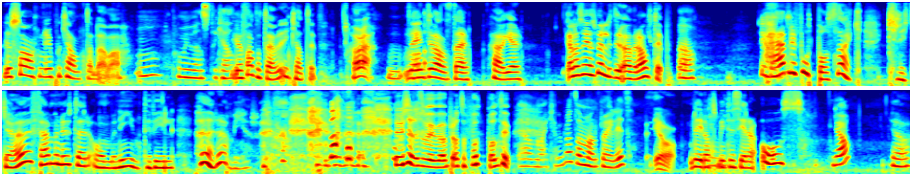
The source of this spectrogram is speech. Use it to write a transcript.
Jag saknar dig på kanten där va? Mm, på min vänsterkant. Jag har fan tagit över din kant typ. Hör det? Mm, nej, inte vänster. Höger. Eller så jag spelar lite överallt typ. Ja. Här blir fotbollssnack. Klicka över fem minuter om ni inte vill höra mer. nu kändes det som att vi började prata fotboll typ. Ja, man kan prata om allt möjligt. Ja, det är något som intresserar oss. Ja. Ja.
